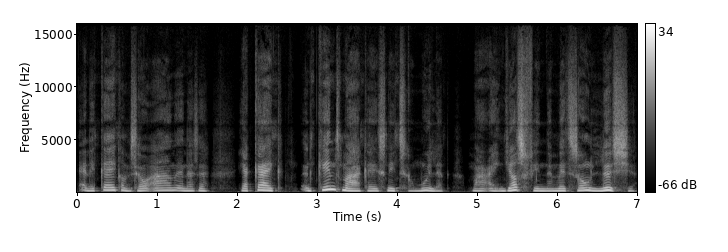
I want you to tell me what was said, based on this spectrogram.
En ik keek hem zo aan en hij zei: Ja, kijk, een kind maken is niet zo moeilijk, maar een jas vinden met zo'n lusje.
